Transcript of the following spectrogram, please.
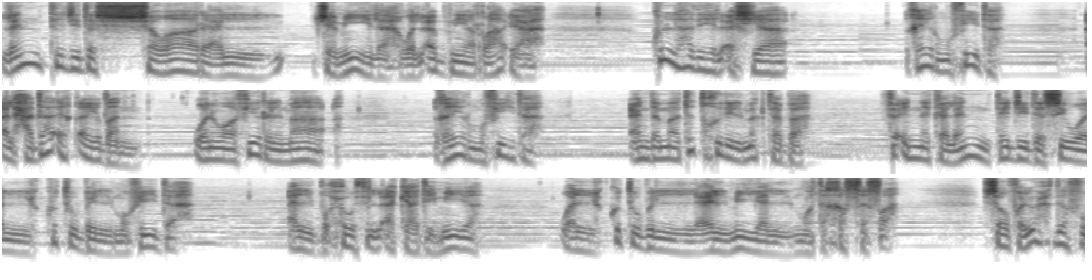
لن تجد الشوارع الجميلة والأبنية الرائعة. كل هذه الأشياء غير مفيدة. الحدائق أيضا ونوافير الماء غير مفيدة. عندما تدخل المكتبة فإنك لن تجد سوى الكتب المفيدة. البحوث الأكاديمية والكتب العلمية المتخصصة. سوف يحذف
